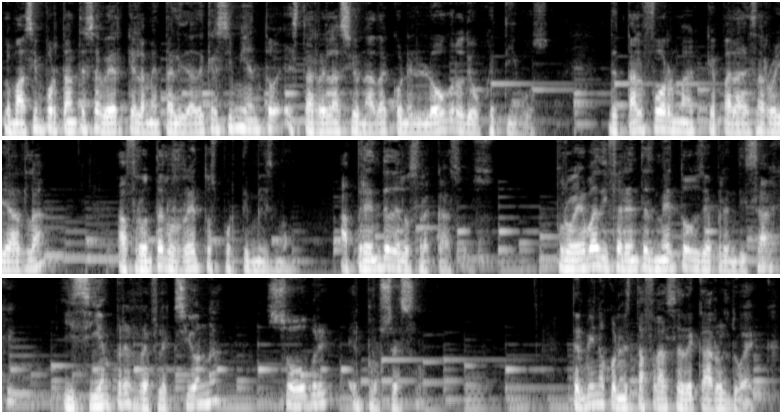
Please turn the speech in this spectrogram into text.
Lo más importante es saber que la mentalidad de crecimiento está relacionada con el logro de objetivos, de tal forma que para desarrollarla afronta los retos por ti mismo, aprende de los fracasos, prueba diferentes métodos de aprendizaje y siempre reflexiona sobre el proceso. Termino con esta frase de Carol Dweck.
